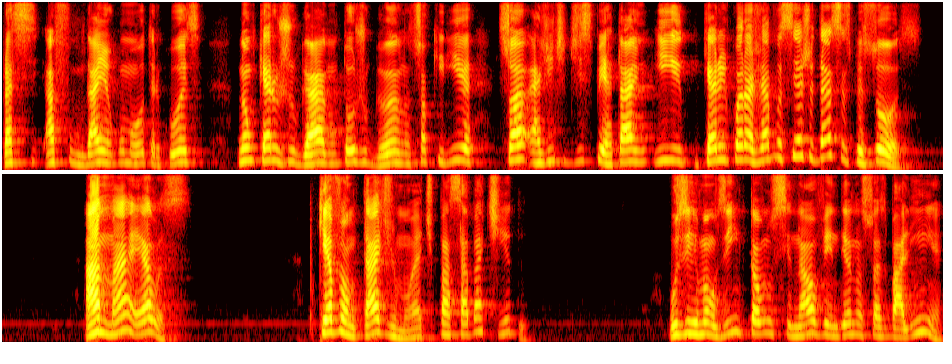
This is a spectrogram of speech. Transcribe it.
para se afundar em alguma outra coisa. Não quero julgar, não estou julgando, só queria só a gente despertar e quero encorajar você a ajudar essas pessoas, a amar elas. Porque a vontade, irmão, é te passar batido. Os irmãozinhos estão no sinal vendendo as suas balinhas,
